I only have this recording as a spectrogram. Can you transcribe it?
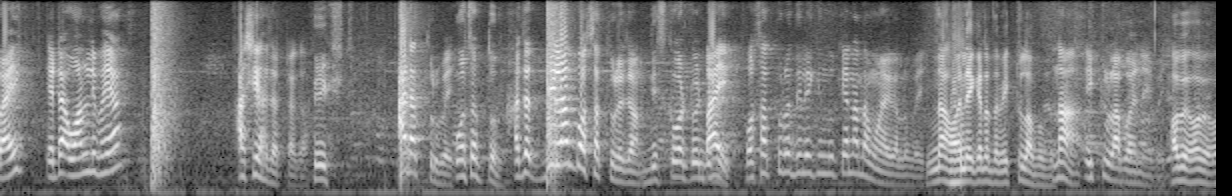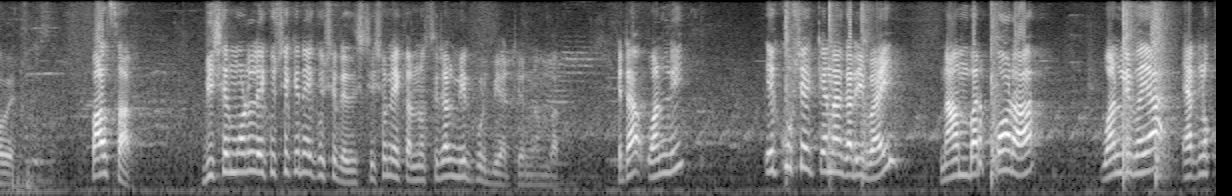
বাইক এটা ওয়ানলি ভাইয়া আশি হাজার টাকা। ফিক্সড আটাত্তর ভাই পঁচাত্তর। আচ্ছা দিলাম পঁচাত্তরে যান ডিসকভার টোয়েন্টি ভাই পঁচাত্তরে দিলে কিন্তু কেনা দাম হয়ে গেল ভাই। না হয় না কেন দাম একটু লাভ হবে। না একটু লাভ হয় নাই ভাই। হবে হবে হবে। পালসার বিশের মডেল একুশে কিনে একুশে রেজিস্ট্রেশন একান্ন সিরিয়াল মিরপুর বিআরটির নাম্বার এটা ওয়ানলি একুশে কেনা গাড়ি ভাই। নাম্বার করা ওয়ানলি ভাইয়া এক লক্ষ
